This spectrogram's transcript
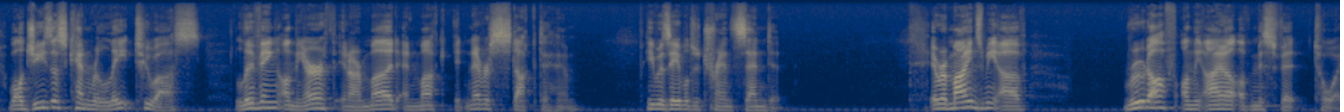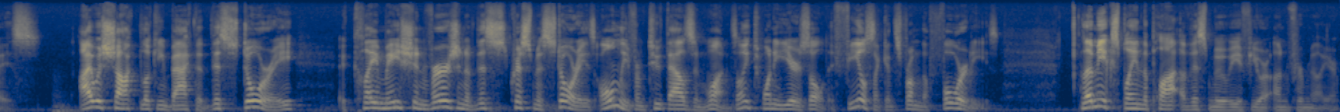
While Jesus can relate to us, living on the earth in our mud and muck, it never stuck to him. He was able to transcend it. It reminds me of Rudolph on the Isle of Misfit Toys. I was shocked looking back that this story a claymation version of this Christmas story is only from 2001. It's only 20 years old. It feels like it's from the 40s. Let me explain the plot of this movie if you are unfamiliar.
